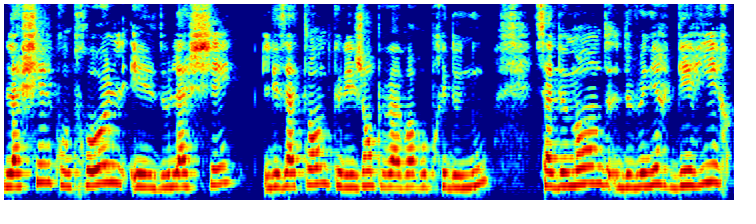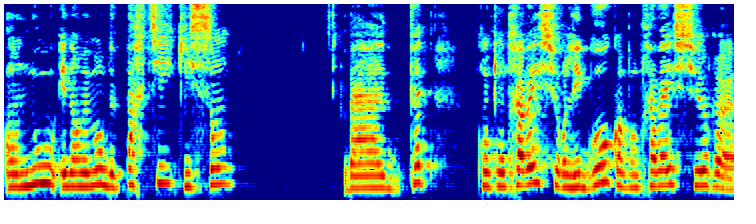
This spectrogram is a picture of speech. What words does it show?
lâcher le contrôle et de lâcher les attentes que les gens peuvent avoir auprès de nous. Ça demande de venir guérir en nous énormément de parties qui sont, bah, en fait, quand on travaille sur l'ego, quand on travaille sur euh,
